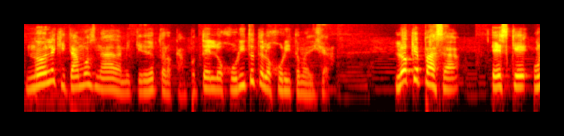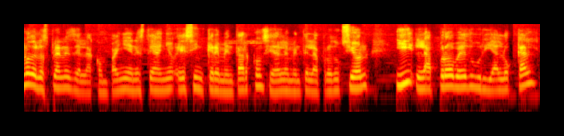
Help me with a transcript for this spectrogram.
no le quitamos nada, mi querido Héctor Ocampo. Te lo jurito, te lo jurito, me dijeron. Lo que pasa es que uno de los planes de la compañía en este año es incrementar considerablemente la producción y la proveeduría local.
